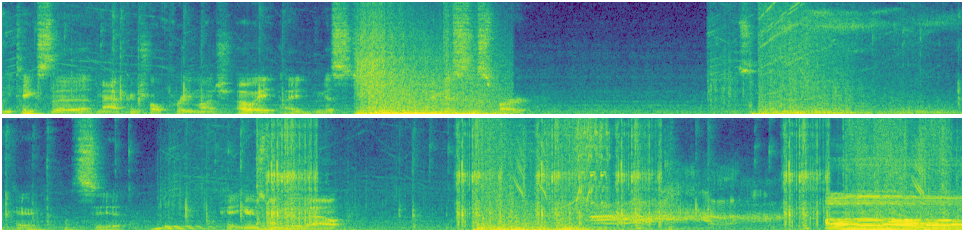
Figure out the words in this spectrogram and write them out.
he takes the map control pretty much. Oh wait, I missed I missed this part. Okay, let's see it. Okay, here's my move out. Oh.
